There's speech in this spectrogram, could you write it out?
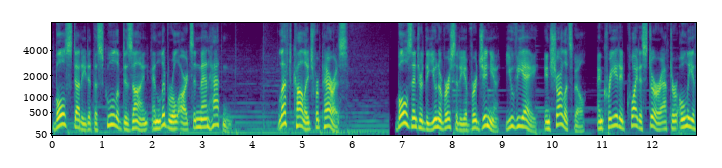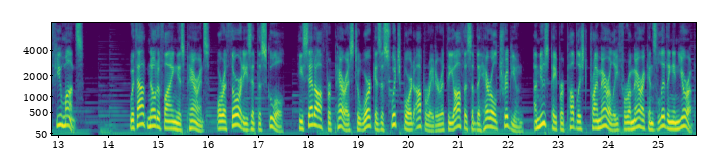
Bowles studied at the School of Design and Liberal Arts in Manhattan. Left college for Paris. Bowles entered the University of Virginia, UVA, in Charlottesville, and created quite a stir after only a few months. Without notifying his parents or authorities at the school, he set off for Paris to work as a switchboard operator at the office of the Herald Tribune, a newspaper published primarily for Americans living in Europe.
